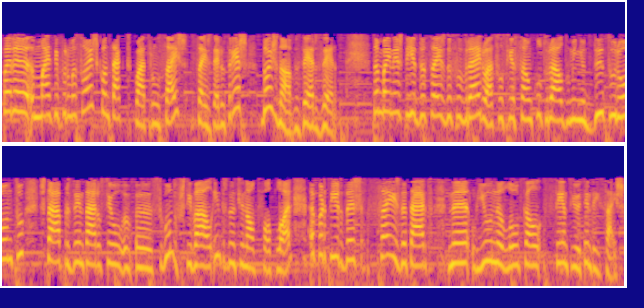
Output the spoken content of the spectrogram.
Para mais informações, contacte 416-603-2900. Também neste dia 16 de fevereiro, a Associação Cultural do Minho de Toronto está a apresentar o seu eh, segundo Festival Internacional de Folclore a partir das 6 da tarde na Liuna Local 186.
